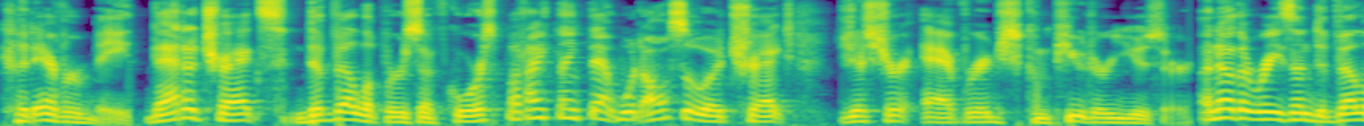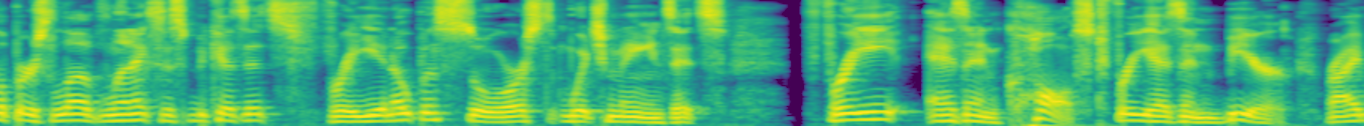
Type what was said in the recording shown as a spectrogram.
could ever be. That attracts developers, of course, but I think that would also attract just your average computer user. Another reason developers love Linux is because it's free and open source, which means it's Free as in cost, free as in beer, right?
